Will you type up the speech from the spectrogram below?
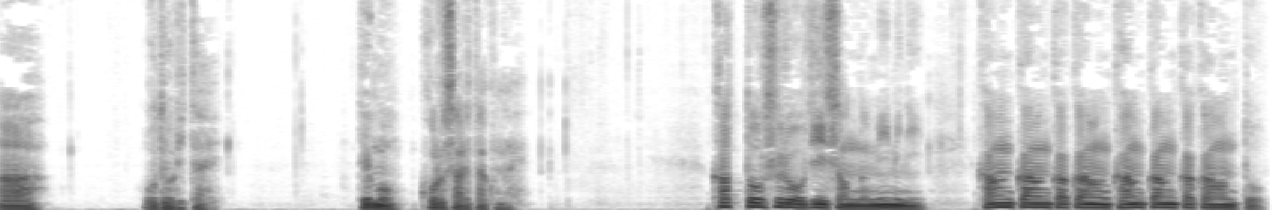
ああ、踊りたい。でも殺されたくない。葛藤するおじいさんの耳にカンカンカカンカンカンカカンと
